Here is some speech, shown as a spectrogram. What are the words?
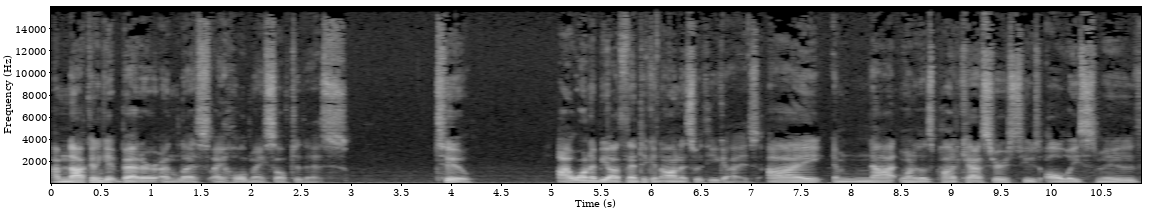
I'm not going to get better unless I hold myself to this. Two, I want to be authentic and honest with you guys. I am not one of those podcasters who's always smooth,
